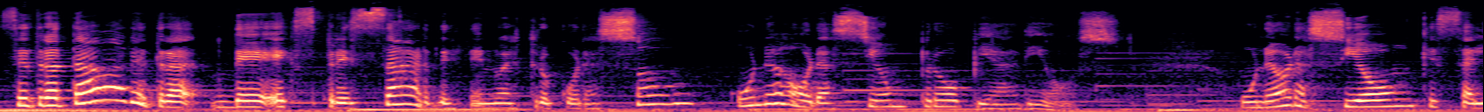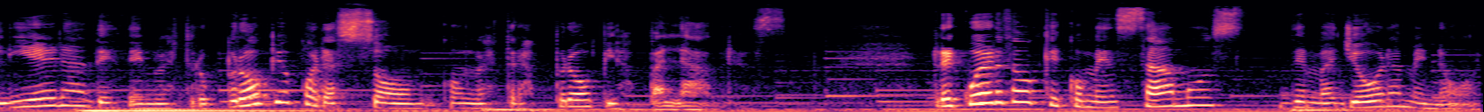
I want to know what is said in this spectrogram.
Se trataba de, expresar desde nuestro corazón una oración propia a Dios, una oración que saliera desde nuestro propio corazón con nuestras propias palabras. Recuerdo que comenzamos de mayor a menor.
